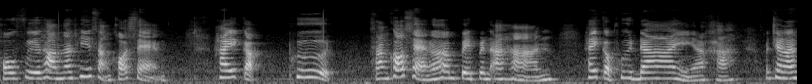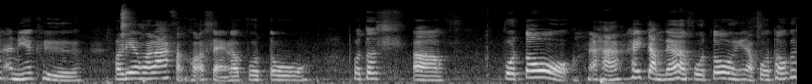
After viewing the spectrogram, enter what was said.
คลอโรฟิลล์ทำหน้าที่สังเคราะห์แสงให้กับพืช สังเคราะห์แสงแล้วทำเป็นเป็นอาหารให้กับพืชได้นะคะ เพราะฉะนั้นอันนี้คือเขาเรียกว่ารากสังเคราะห์แสงเราโฟโตโฟโตเอ่อโฟโต้นะคะให้จำได้ว่าโฟโต้นี่นะโฟโต้ก็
